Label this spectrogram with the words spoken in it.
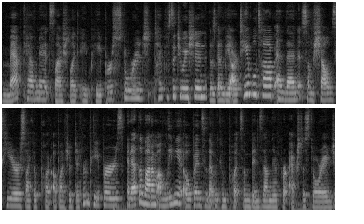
map cabinet slash like a paper storage type of situation. There's gonna be our tabletop and then some shelves here so I could put a bunch of different papers. And at the bottom, I'm leaving it open so that we can put some bins down there for extra storage.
